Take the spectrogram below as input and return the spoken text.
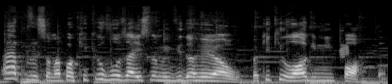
Ah, professor, mas por que, que eu vou usar isso na minha vida real? Por que, que log me importa?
